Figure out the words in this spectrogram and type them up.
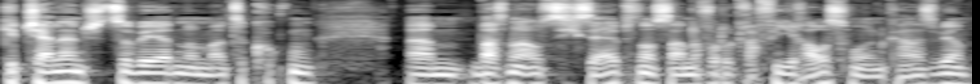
gechallenged zu werden und mal zu gucken, ähm, was man aus sich selbst und aus seiner Fotografie rausholen kann. Also wir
